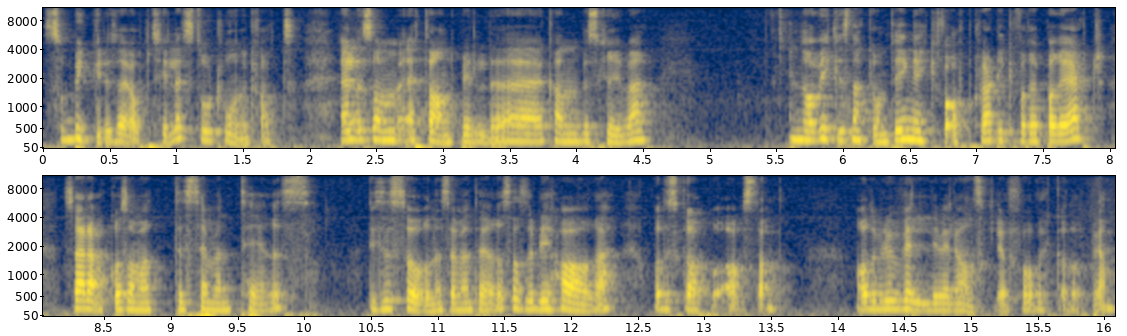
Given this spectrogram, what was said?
Så bygger det seg opp til et stort tornekratt. Eller som et annet bilde kan beskrive. Når vi ikke snakker om ting, ikke får oppklart, ikke får reparert, så er det akkurat som at det sementeres. Disse sårene sementeres, altså de blir harde, og det skaper avstand. Og det blir veldig veldig vanskelig å få røkka det opp igjen.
